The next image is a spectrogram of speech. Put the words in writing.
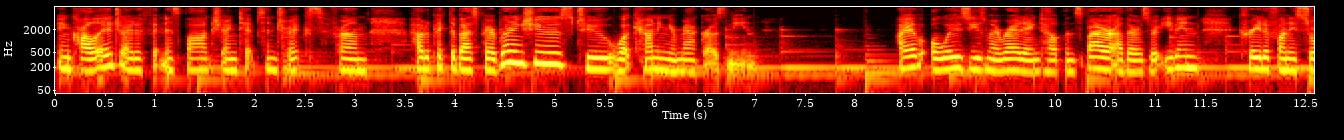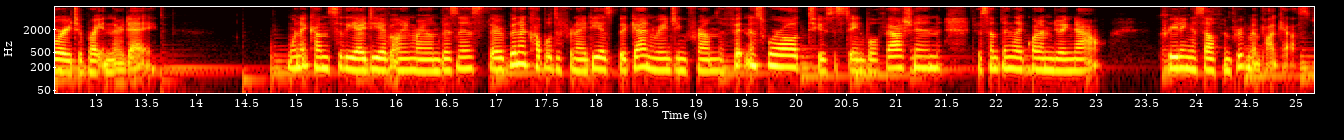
In college, I had a fitness blog sharing tips and tricks from how to pick the best pair of running shoes to what counting your macros mean. I have always used my writing to help inspire others or even create a funny story to brighten their day when it comes to the idea of owning my own business, there have been a couple different ideas, but again, ranging from the fitness world to sustainable fashion to something like what I'm doing now, creating a self improvement podcast.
